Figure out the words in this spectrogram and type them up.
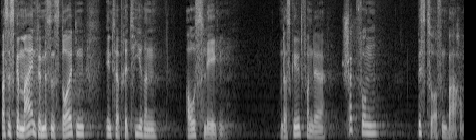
Was ist gemeint? Wir müssen es deuten, interpretieren, auslegen. Und das gilt von der Schöpfung bis zur Offenbarung.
